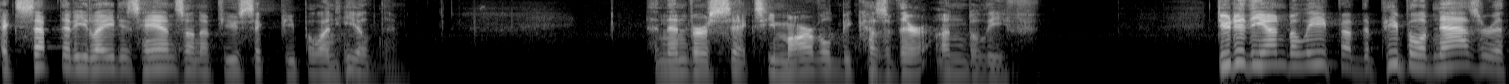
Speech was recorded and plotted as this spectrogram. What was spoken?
except that he laid his hands on a few sick people and healed them. And then, verse 6 he marveled because of their unbelief. Due to the unbelief of the people of Nazareth,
